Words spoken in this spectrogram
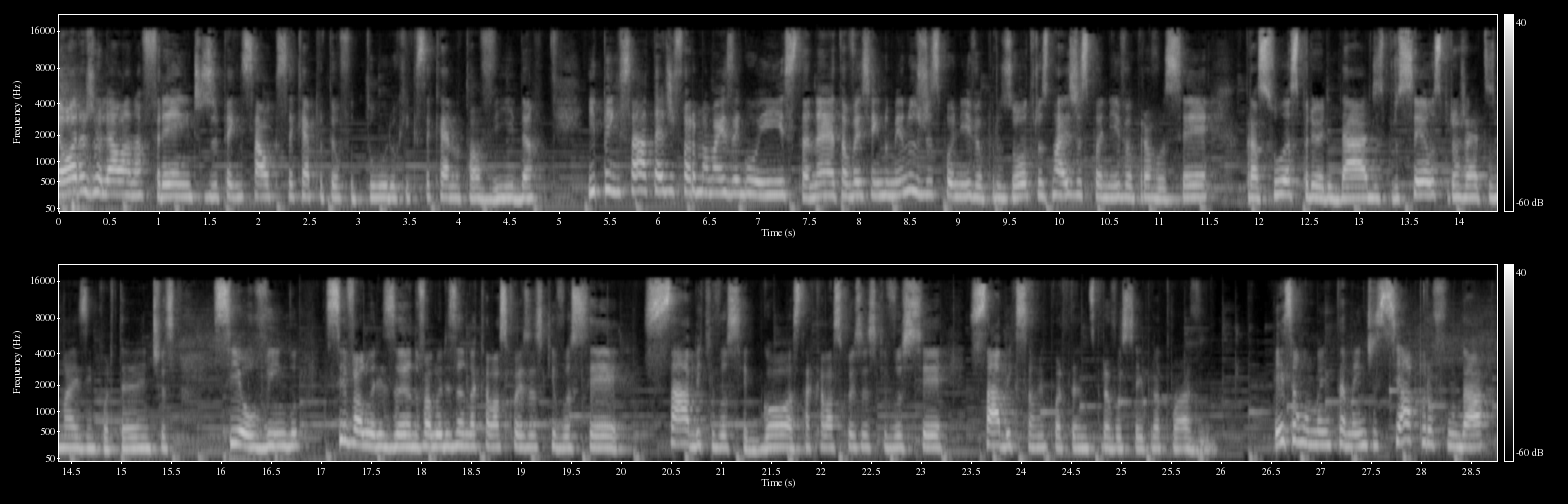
É hora de olhar lá na frente, de pensar o que você quer para o teu futuro, o que, que você quer na tua vida e pensar até de forma mais egoísta, né? Talvez sendo menos disponível para os outros, mais disponível para você, para suas prioridades, para os seus projetos mais importantes, se ouvindo, se valorizando, valorizando aquelas coisas que você sabe que você gosta, aquelas coisas que você sabe que são importantes para você e para a tua vida. Esse é o momento também de se aprofundar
